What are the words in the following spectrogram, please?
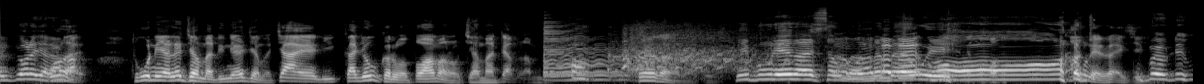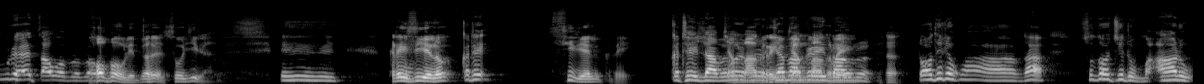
ပြီးပြောလိုက်ကြတာဟုတ်ကလားထိုနေရာလဲဂျမ်မာဒီနေရာဂျမ်မာကြာရင်ဒီကာကျုပ်ကတော့သွားမှာတော့ဂျမ်မာတက်မလားမသိဟာဘူးဆွဲကြတယ်ဒီပူတွေကဆောင်းမမပန်းဝေးကောင်းတယ်အဲ့ကြီးဘယ်နေဘူးတဲ့အသောပါဘဟောဖို့လေပြောရဆိုကြည့်တာအေးခရိစီရနော်ကတိတ်စီတယ်လို့ခရိ ကထိတ်လာမဂျမ်လို့မာဂရိဂျမ်မာဂရိပါလို့ဟမ်တော်သေးတယ်ကွာငါစောစောချစ်တို့မအားလို့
